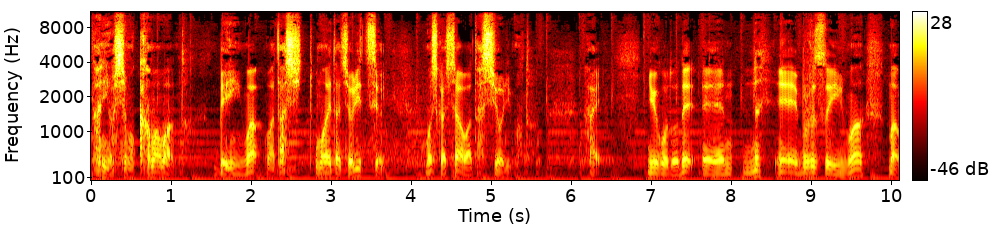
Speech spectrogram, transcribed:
何をしても構わんと。ベインは私、お前たちより強い。もしかしたら私よりもと。はい。いうことで、えーねえーブルース・ウィンは、まあ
